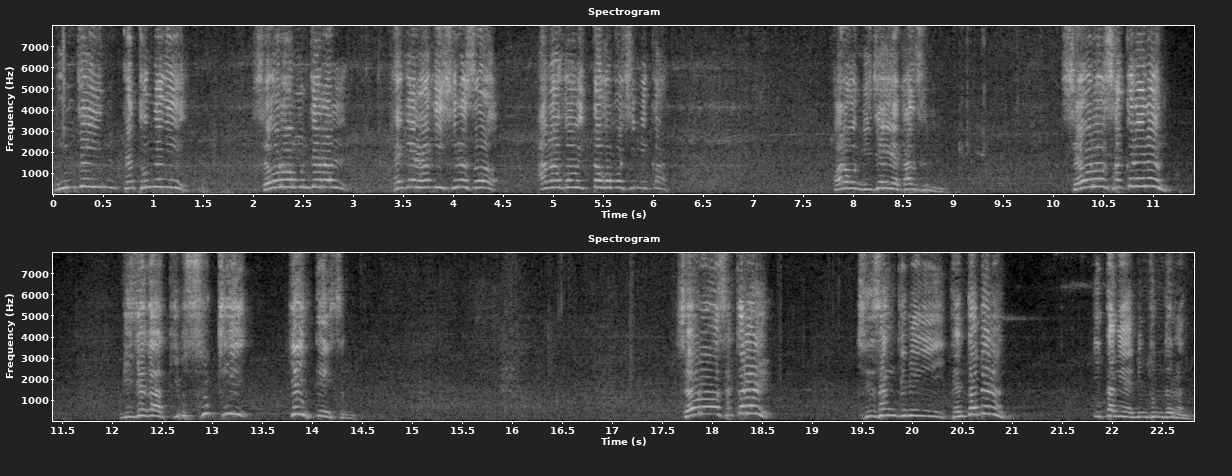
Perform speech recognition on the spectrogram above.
문재인 대통령이 세월호 문제를 해결하기 싫어서 안 하고 있다고 보십니까? 바로 미제의 간섭입니다. 세월호 사건에는 미제가 깊숙이 개입되어 있습니다. 세월호 사건을 진상규명이 된다면 이 땅의 민중들은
